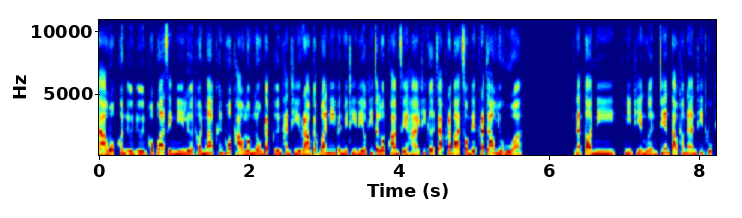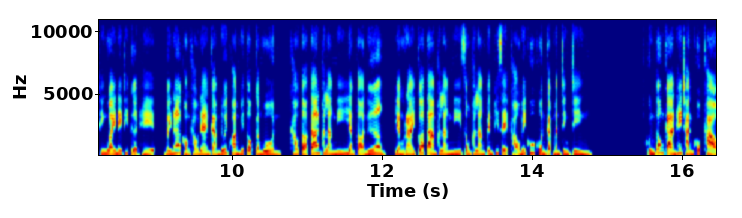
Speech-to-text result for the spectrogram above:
สาวกคนอื่นๆ พบว่าสิ่งนี้เหลือทนมากขึ้นพวกเขาล้มลงกับพื้นทันทีราวกับว่านี่เป็นวิธีเดียวที่จะลดความเสียหายที่เกิดจากพระบาทสมเด็จพระเจ้าอยู่หัว ณ ตอนนี้มีเพียงเหมือนเจี้ยนเต่าเท่านั้นที่ถูกทิ้งไว้ในที่เกิดเหตุ ใบหน้าของเขาแดงก่ำด้วยความวิตกกังวล เขาต่อต้านพลังนี้อย่างต่อเนื่อง อย่างไรก็ตามพลังนี้ทรงพลังเป็นพิเศษเขาไม่คู่ควรกับมันจริง ๆ คุณต้องการให้ฉันคุกเข่า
